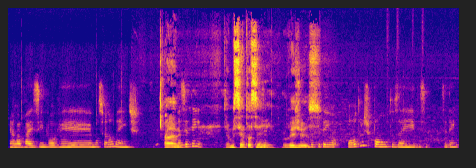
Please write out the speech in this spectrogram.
ela vai se envolver emocionalmente. Ah, você tem. Eu me sinto assim, você, eu vejo isso. Você tem outros pontos aí, você você tem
